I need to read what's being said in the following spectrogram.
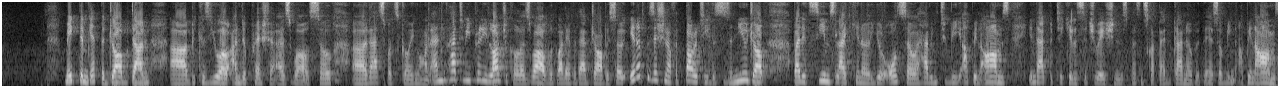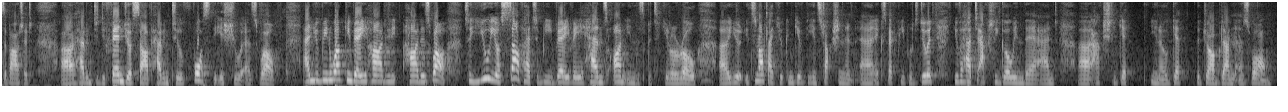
make them get the job done uh, because you are under pressure as well. So uh, that's what's going on. And you've had to be pretty logical as well with whatever that job is. So in a position of authority, this is a new job, but it seems like, you know, you're also having to be up in arms in that particular situation. This person's got that gun over there. So being up in arms about it, uh, having to defend yourself, having to force the issue as well. And you've been working very hard, hard as well. So you yourself had to be very, very hands-on in this particular role. Uh, it's not like you can give the instruction and uh, expect people to do it. You've had to actually go in there and uh, actually get, you know, get the job done as well.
